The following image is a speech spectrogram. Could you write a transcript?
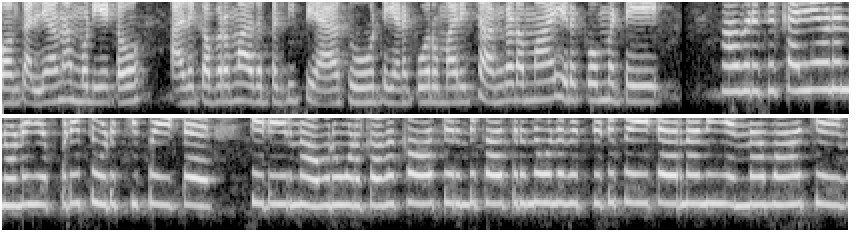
உன் கல்யாணம் முடியட்டும். அதுக்கப்புறமா அதை பற்றி பேசுவோட்டி எனக்கு ஒரு மாதிரி சங்கடமா இருக்கும் மட்டி அவருக்கு கல்யாணம்னு எப்படி துடிச்சு போயிட்ட? திடீர்னு அவரு உனக்காக காத்திருந்து காத்திருந்து உன்னை வித்துட்டு போயிட்டாருன்னா நீ என்னமா செய்வ?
